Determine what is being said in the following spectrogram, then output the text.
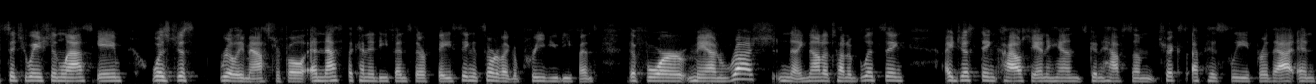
situation last game was just really masterful. And that's the kind of defense they're facing. It's sort of like a preview defense. The four man rush, like not a ton of blitzing. I just think Kyle Shanahan's going to have some tricks up his sleeve for that. And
